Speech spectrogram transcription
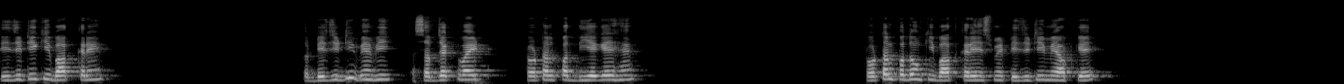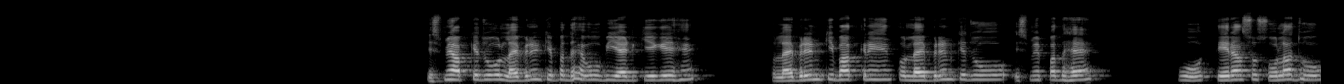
टीजीटी की बात करें तो डीजीटी में भी सब्जेक्ट वाइज टोटल पद दिए गए हैं। टोटल पदों की बात करें इसमें टीजीटी में आपके इसमें आपके जो लाइब्रेरियन के पद है, वो भी ऐड किए गए हैं। तो लाइब्रेरियन की बात करें तो लाइब्रेरियन के जो इसमें पद है, वो 1316 जो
